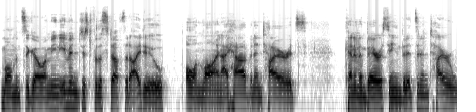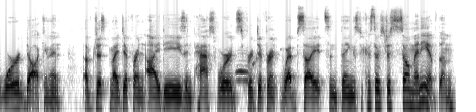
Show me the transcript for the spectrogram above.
moments ago. I mean, even just for the stuff that I do online, I have an entire, it's kind of embarrassing, but it's an entire Word document of just my different IDs and passwords for different websites and things because there's just so many of them.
